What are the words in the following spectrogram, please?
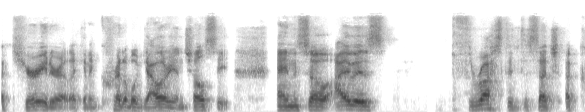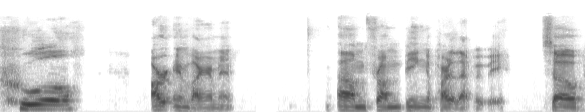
a curator at like an incredible gallery in Chelsea, and so I was thrust into such a cool art environment um, from being a part of that movie. So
